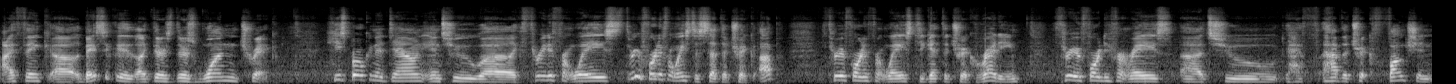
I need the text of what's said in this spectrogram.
I think uh, basically like there's there's one trick. He's broken it down into uh, like three different ways, three or four different ways to set the trick up, three or four different ways to get the trick ready, three or four different ways uh, to have, have, the trick function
